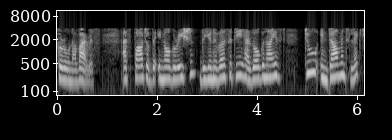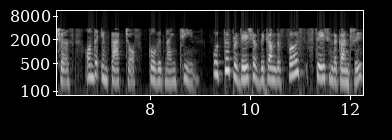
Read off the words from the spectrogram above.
coronavirus. As part of the inauguration, the university has organized two endowment lectures on the impact of COVID-19. Uttar Pradesh has become the first state in the country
